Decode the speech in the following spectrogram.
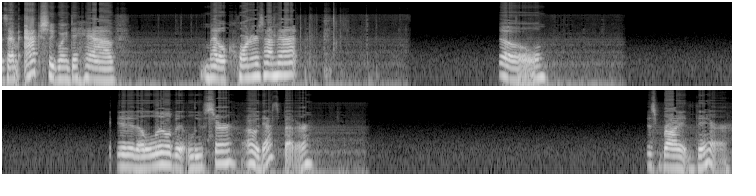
Is I'm actually going to have metal corners on that. So I did it a little bit looser. Oh, that's better. Just brought it there.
